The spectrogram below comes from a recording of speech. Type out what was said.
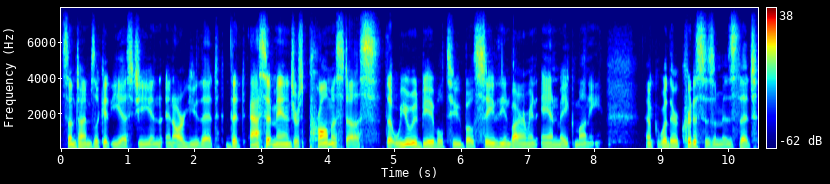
sometimes look at ESG and, and argue that that asset managers promised us that we would be able to both save the environment and make money. And what their criticism is that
